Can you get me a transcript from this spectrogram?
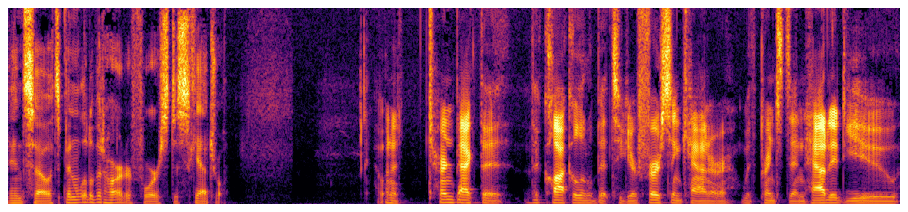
And so it's been a little bit harder for us to schedule. I want to turn back the, the clock a little bit to your first encounter with Princeton. How did you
